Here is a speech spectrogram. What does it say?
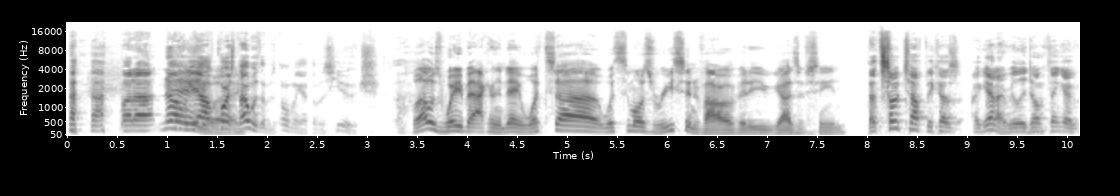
but uh no, yeah, of course that was, that was oh my god, that was huge. Well, that was way back in the day. What's uh what's the most recent viral video you guys have seen? That's so tough because again, I really don't think I've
